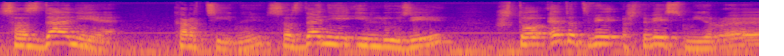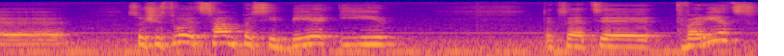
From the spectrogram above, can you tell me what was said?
создание картины, создание иллюзии, что, этот, что весь мир э, существует сам по себе и, так сказать, э, Творец,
